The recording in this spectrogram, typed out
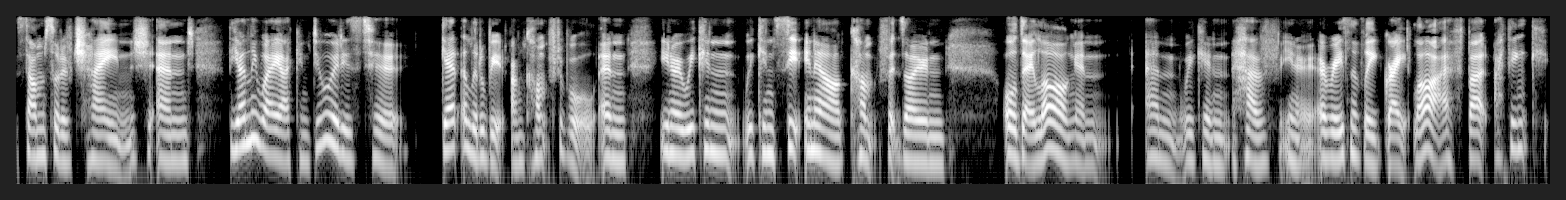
some sort of change, and the only way I can do it is to get a little bit uncomfortable. And you know, we can we can sit in our comfort zone all day long, and and we can have you know a reasonably great life. But i think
